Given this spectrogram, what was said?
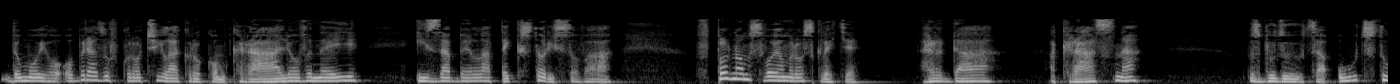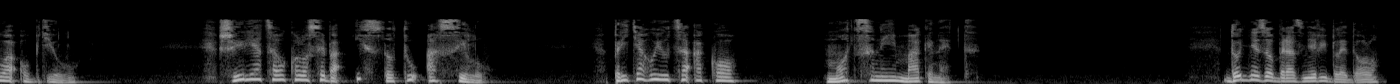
do môjho obrazu vkročila krokom kráľovnej Izabela Textorisová v plnom svojom rozkvete. Hrdá a krásna, vzbudzujúca úctu a obdiv. Šíriaca okolo seba istotu a silu. Priťahujúca ako mocný magnet. Dodnes obraz nevybledol –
